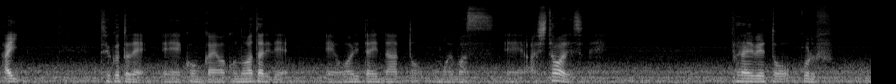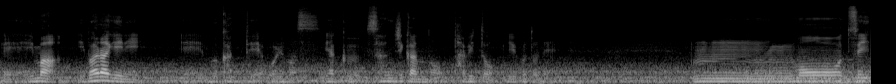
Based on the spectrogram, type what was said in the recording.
はい。ということで、えー、今回はこの辺りで、えー、終わりたいなと思います、えー、明日はですねプライベートゴルフ、え今茨城に、え向かっております。約3時間の旅ということでうーんもう着い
